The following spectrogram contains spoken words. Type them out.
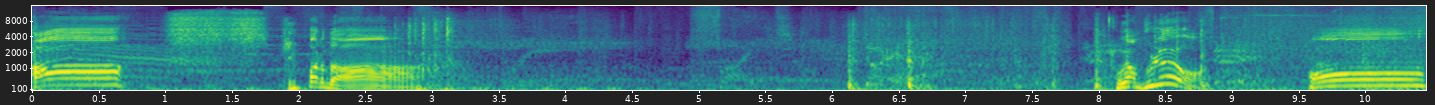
아, 개빠르다. 왜안 풀려요? 어.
